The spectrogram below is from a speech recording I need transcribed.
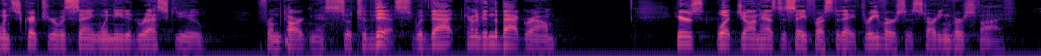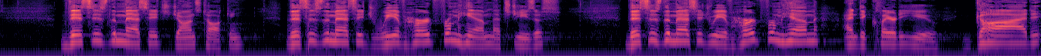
when Scripture was saying we needed rescue from darkness. So, to this, with that kind of in the background, here's what John has to say for us today. Three verses, starting in verse 5. This is the message, John's talking. This is the message we have heard from him, that's Jesus. This is the message we have heard from him and declare to you God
